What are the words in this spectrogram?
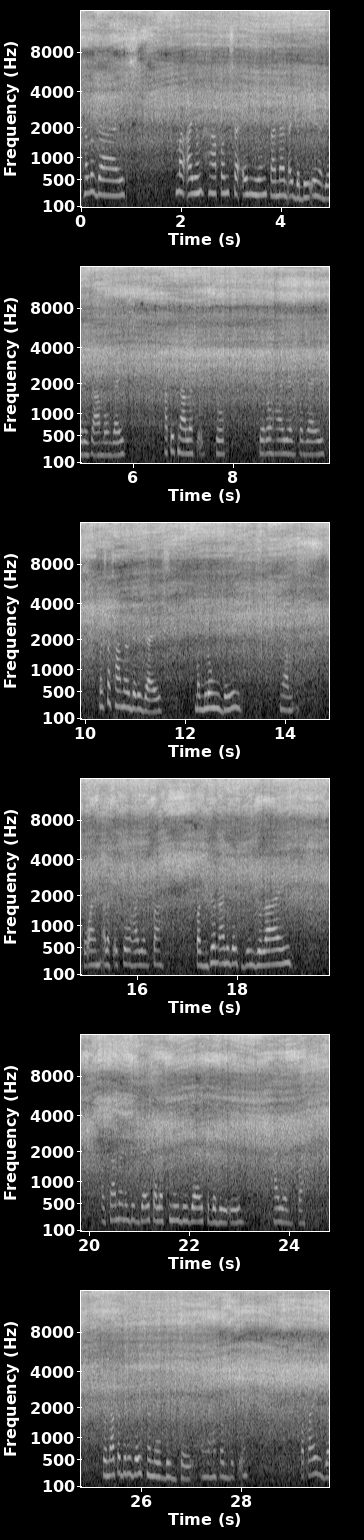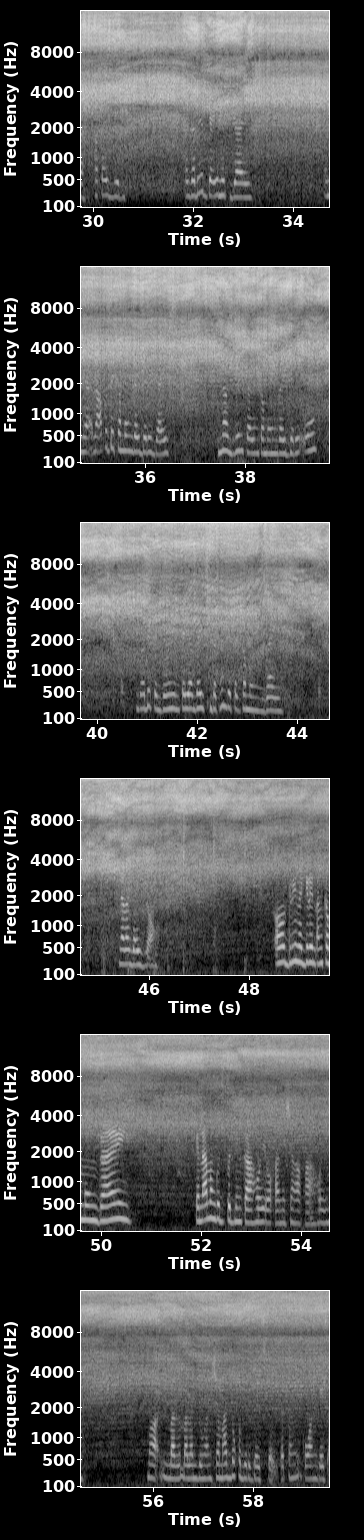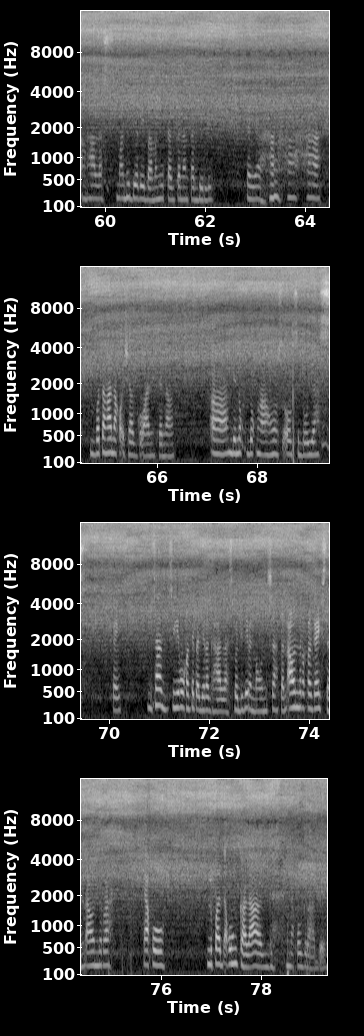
Hello guys. Maayong hapon sa inyong tanan ay gabi na diri sa among guys. Hapit na alas 8. Pero hayag pa guys. Basta summer diri guys. Maglong day. Nga kuan alas 8 hayag pa. Pag June ani guys, June, July. Pag summer na gud guys, alas 9 guys sa gabi eh. Hayag pa. So nato diri guys na nubig kay ang nakasabot oh patay ga patay gud tagalid ka init guys Anya, naapod tay kamunggay diri guys na green kayong kamunggay diri oh. Grabe ka green kaya guys daghan kay tag kamunggay nara guys oh. Oh green na green ang kamunggay kaya naman good food ning kahoy. O kani siya nga kahoy ma mal malandungan siya. Madlo ko diri guys kay katong kuan guys ang halas man diri ba mangitag ka ng tabili kaya ha ha ha. Butangan ako siya kuan ka ng ah dinukdok nga ahos og sibuyas. Kay bisan sige ko kakita diri halas pero dili man mangunsa tan-aon ra ka guys tan-aon ra. Kaya ako lupad akong kalag. Nako grabe.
